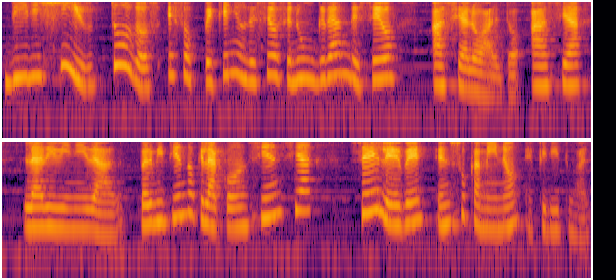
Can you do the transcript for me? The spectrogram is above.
dirigir todos esos pequeños deseos en un gran deseo hacia lo alto, hacia la divinidad, permitiendo que la conciencia se eleve en su camino espiritual.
